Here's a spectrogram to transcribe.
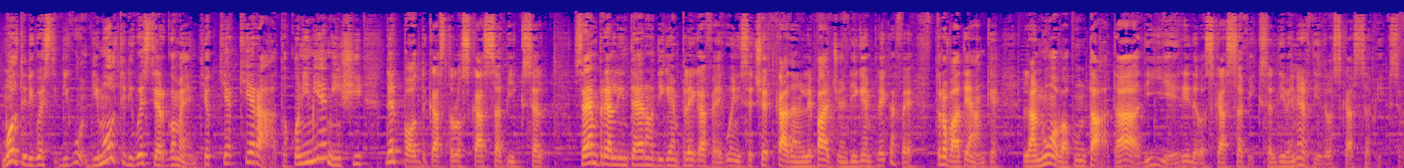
molti di, questi, di, di, molti di questi argomenti ho chiacchierato con i miei amici del podcast Lo Scassa Pixel, sempre all'interno di Gameplay Café. Quindi se cercate nelle pagine di Gameplay Café trovate anche la nuova puntata di ieri dello Scassa Pixel, di venerdì dello Scassa Pixel.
